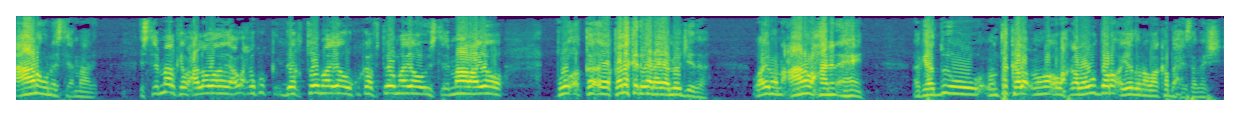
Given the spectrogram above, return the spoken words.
caano una isticmaalin. Isticmaalka waxaa loo wadaya waxuu ku deeqtoomayo o ku kaftoomayo o isticmaalayo oo qada ka dhigan loo jeedaa. Waa inuun caano waxaanin ahayn. Lakin haddii uu cunto kala cuno oo wax ka loogu daro iyaduna waa ka baxaysa meesha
